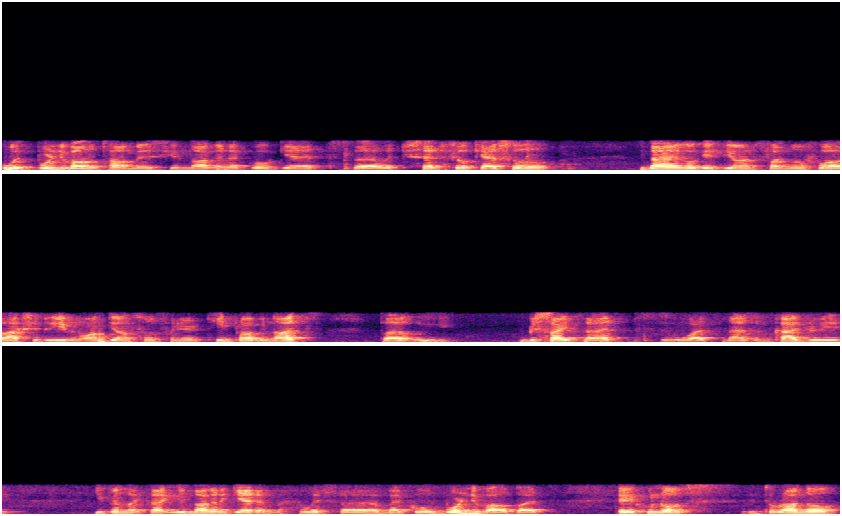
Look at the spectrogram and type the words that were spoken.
with Bournival and Thomas, you're not gonna go get uh, like you said Phil Kessel. You're not gonna go get Dion Phaneuf. Well, actually, do you even want Dion Phaneuf on your team? Probably not. But besides that, what Nazem Kadri, even like that, you're not gonna get him with uh, Michael Bournival. But hey, who knows? In Toronto,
